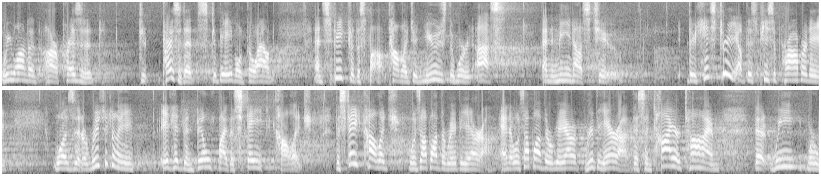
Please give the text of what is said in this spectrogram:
We wanted our president to, presidents to be able to go out and speak for the college and use the word us and mean us too. The history of this piece of property was that originally it had been built by the state college. The state college was up on the Riviera, and it was up on the Riviera this entire time that we were,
